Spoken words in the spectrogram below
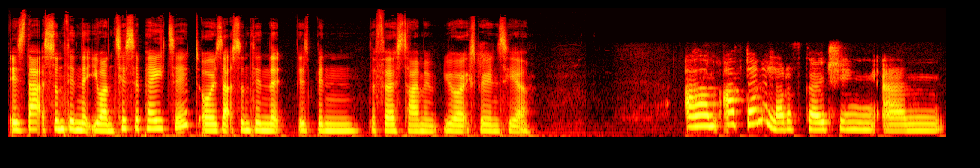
is that something that you anticipated, or is that something that has been the first time of your experience here? Um, I've done a lot of coaching um,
